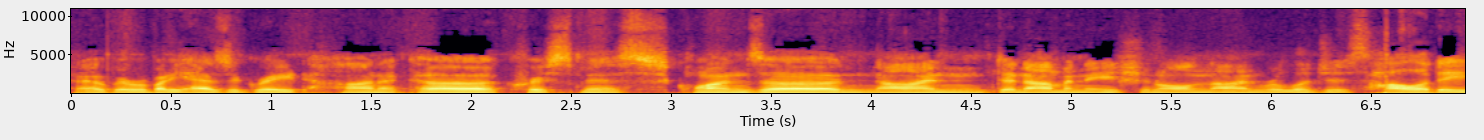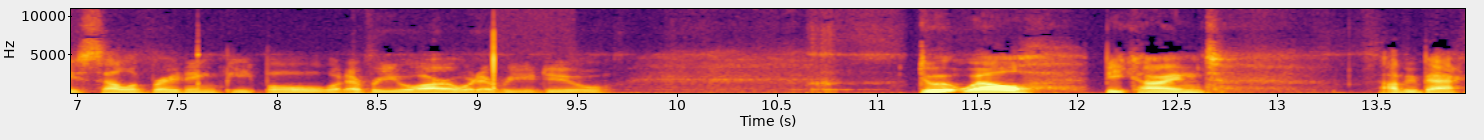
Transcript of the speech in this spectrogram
And I hope everybody has a great Hanukkah, Christmas, Kwanzaa, non denominational, non religious holiday celebrating people, whatever you are, whatever you do. Do it well, be kind. I'll be back.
